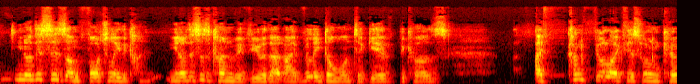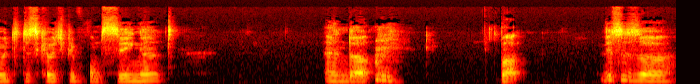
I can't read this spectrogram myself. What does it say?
You know, this is unfortunately the kind. You know, this is a kind of review that I really don't want to give because I kind of feel like this will encourage discourage people from seeing it and uh, but this is a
